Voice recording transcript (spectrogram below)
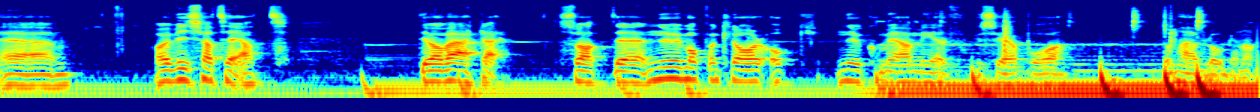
eh, har ju visat sig att det var värt det. Så att eh, nu är moppen klar och nu kommer jag mer fokusera på de här vloggarna.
